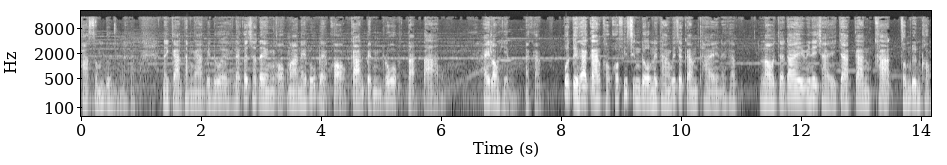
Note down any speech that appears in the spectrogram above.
ขาดสมดุลนะครับ ในการทำงานไปด้วย และก็แสดงออกมาในรูปแบบของการเป็นโรคต่างๆ ให้เราเห็นนะครับ พูดถึงอาการของออฟฟิศซินโดมในทางวิชกรรมไทยนะครับ เราจะได้วินิจฉัยจากการขาดสมดุลของ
